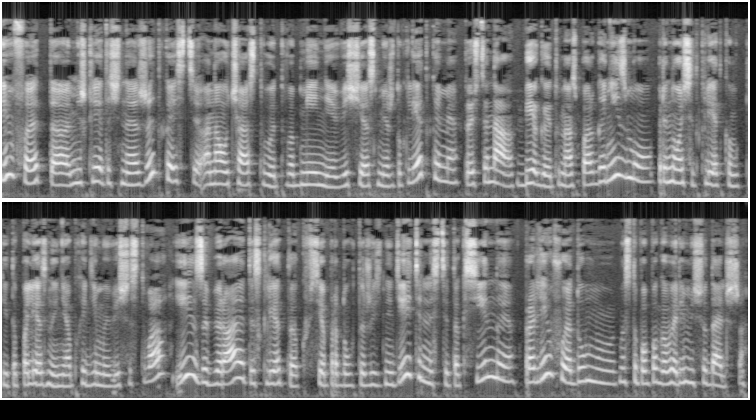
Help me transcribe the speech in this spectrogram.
Лимфа – это межклеточная жидкость, она участвует в обмене веществ между клетками, то есть она бегает у нас по организму, приносит клеткам какие-то полезные необходимые вещества и забирает из клеток все продукты жизнедеятельности, токсины. Про лимфу, я думаю, мы с тобой поговорим еще дальше.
